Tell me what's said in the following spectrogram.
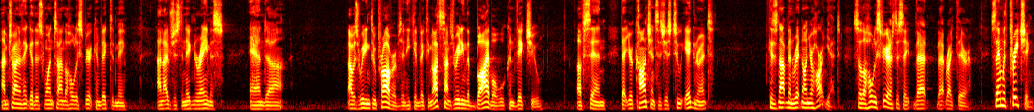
I'm trying to think of this one time the Holy Spirit convicted me, and I was just an ignoramus. And uh, I was reading through Proverbs, and he convicted me. Lots of times, reading the Bible will convict you of sin that your conscience is just too ignorant because it's not been written on your heart yet. So the Holy Spirit has to say that, that right there. Same with preaching.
